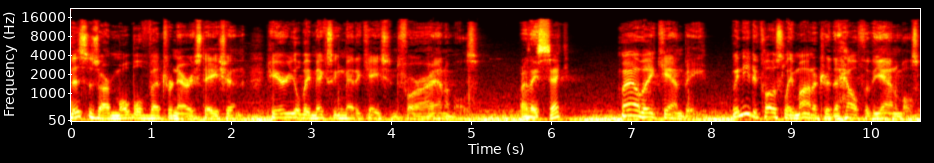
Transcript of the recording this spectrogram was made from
This is our mobile veterinary station. Here you'll be mixing medications for our animals. Are they sick? Well, they can be. We need to closely monitor the health of the animals.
